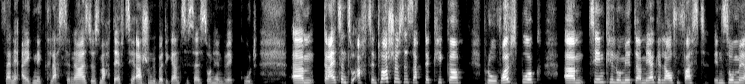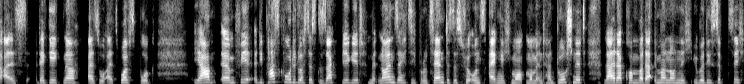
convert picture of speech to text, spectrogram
seine eigene Klasse. Ne? Also das macht der FCA schon über die ganze Saison hinweg gut. Ähm, 13 zu 18 Torschüsse, sagt der Kicker, pro Wolfsburg. Ähm, 10 Kilometer mehr gelaufen fast in Summe als der Gegner, also als Wolfsburg ja, ähm, die Passquote, du hast es gesagt, Birgit, mit 69 Prozent, das ist für uns eigentlich mo momentan Durchschnitt. Leider kommen wir da immer noch nicht über die 70.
